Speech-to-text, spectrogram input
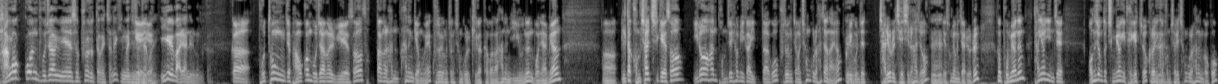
방어권 보장 위해서 풀어줬다고 했잖아요, 김관진 예, 전 장관. 이 이게 왜 말이 안 되는 겁니까? 그러니까 보통 이제 방어권 보장을 위해서 석방을 한- 하는 경우에 구속영장 청구를 기각하거나 하는 이유는 뭐냐면 어 일단 검찰 측에서 이러한 범죄 혐의가 있다고 구속영장을 청구를 하잖아요. 그리고 네. 이제 자료를 제시를 하죠. 네. 예, 소명 자료를. 그 보면은 당연히 이제 어느 정도 증명이 되겠죠. 그러니까 네. 검찰이 청구를 하는 거고.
